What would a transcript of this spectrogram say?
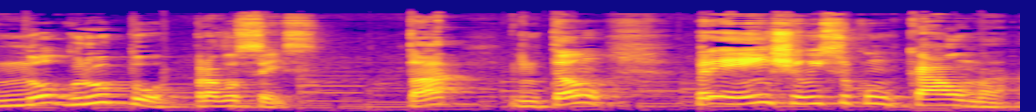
no grupo para vocês, tá? Então, preencham isso com calma,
